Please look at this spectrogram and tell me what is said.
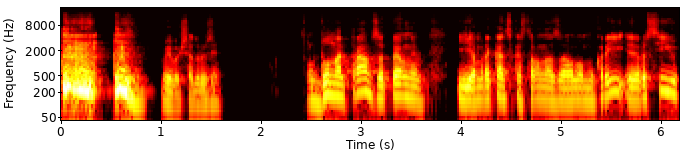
вибачте, друзі. Дональд Трамп запевнив, і американська сторона загалом Україні Росію,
